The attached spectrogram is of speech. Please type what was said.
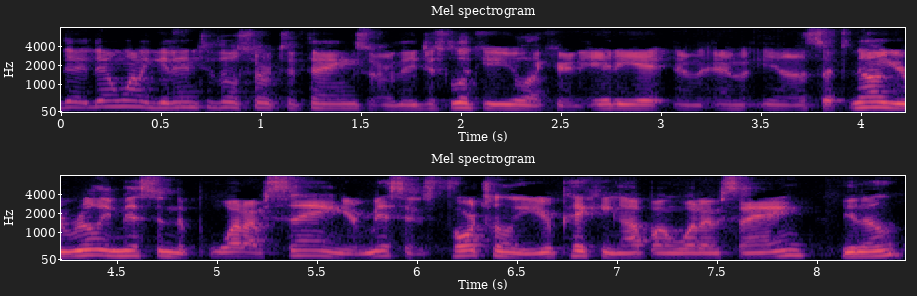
they don't want to get into those sorts of things, or they just look at you like you're an idiot, and, and you know it's like no, you're really missing the, what I'm saying. You're missing. Fortunately, you're picking up on what I'm saying, you know,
